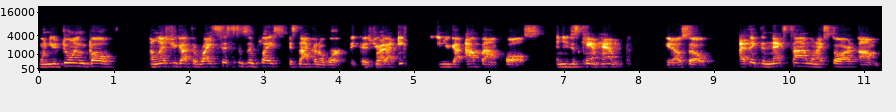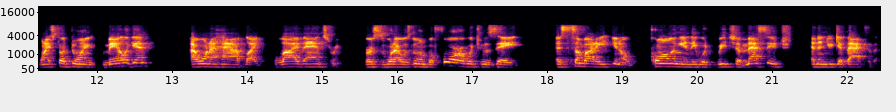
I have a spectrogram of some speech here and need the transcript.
when you're doing both, unless you got the right systems in place, it's not going to work because you right. got and you got outbound calls and you just can't handle it. You know, so I think the next time when I start um, when I start doing mail again, I want to have like live answering versus what I was doing before, which was a as somebody you know calling and they would reach a message and then you get back to them.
